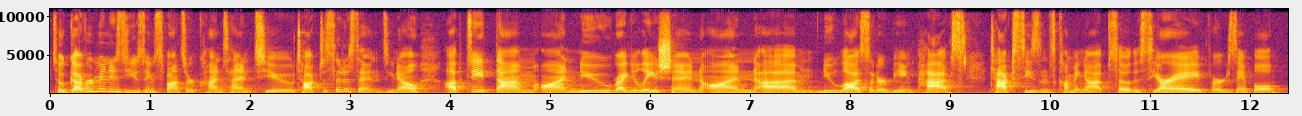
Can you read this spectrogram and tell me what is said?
So government is using sponsor content to talk to citizens, you know, update them on new regulation, on um, new laws that are being passed. Tax season's coming up. So the CRA, for example,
